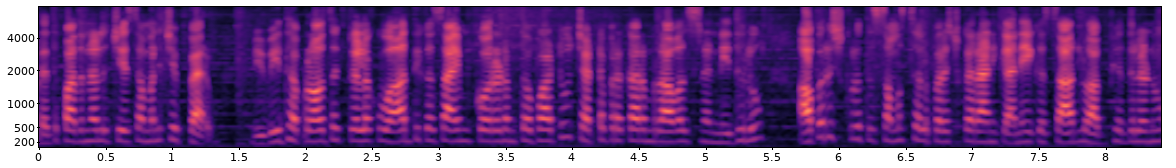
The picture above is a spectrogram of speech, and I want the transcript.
ప్రతిపాదనలు చేశామని చెప్పారు. వివిధ ప్రాజెక్టులకు ఆర్థిక సాయం కోరడంతో పాటు చట్ట ప్రకారం రావాల్సిన నిధులు అపరిష్కృత సమస్యల పరిష్కారానికి అనేక సార్లు అభ్యర్థులను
